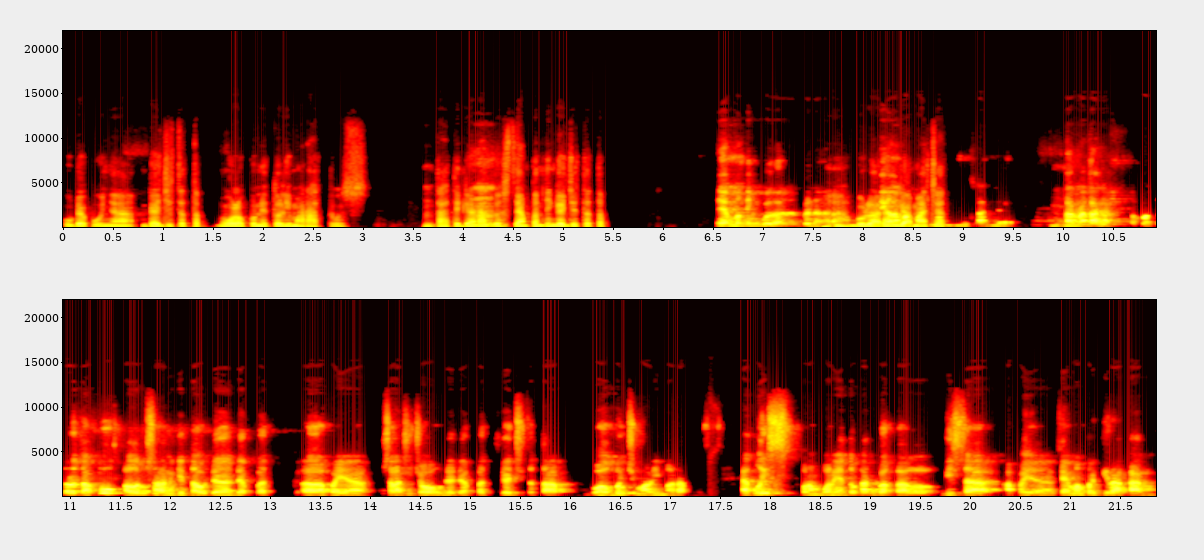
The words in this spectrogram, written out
udah punya gaji tetap walaupun itu 500 entah 300 hmm. yang penting gaji tetap yang penting bulanan benar ah, bulanan nggak macet karena kan menurut aku kalau misalnya kita udah dapat uh, apa ya misalkan si cowok udah dapat gaji tetap walaupun hmm. cuma 500 at least perempuannya itu kan bakal bisa apa ya kayak memperkirakan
